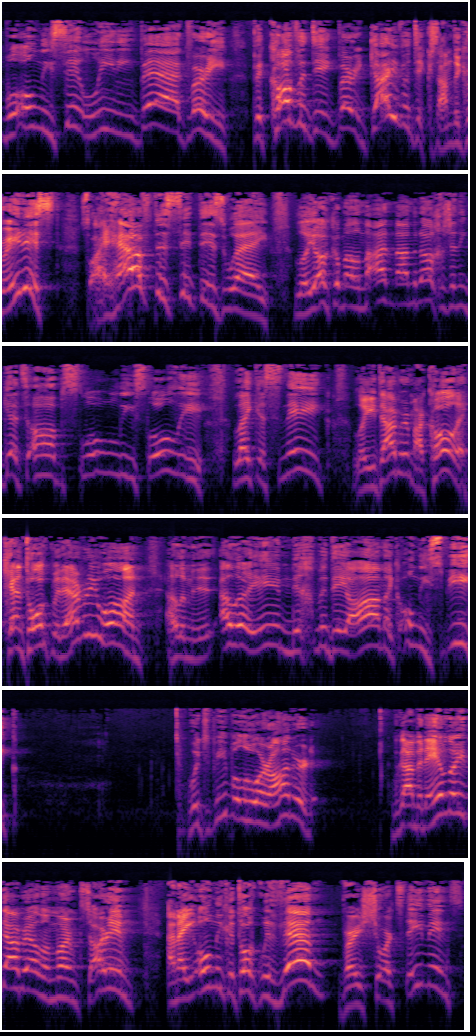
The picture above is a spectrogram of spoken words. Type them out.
will only sit leaning back, very bekovadik, very gaivadik, because I'm the greatest. So I have to sit this way. And he gets up slowly, slowly, like a snake. I can't talk with everyone. Can only speak which people who are honored, and I only could talk with them, very short statements,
